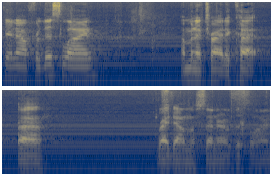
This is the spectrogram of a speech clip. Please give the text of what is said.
Okay, now for this line, I'm going to try to cut uh, right down the center of this line.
